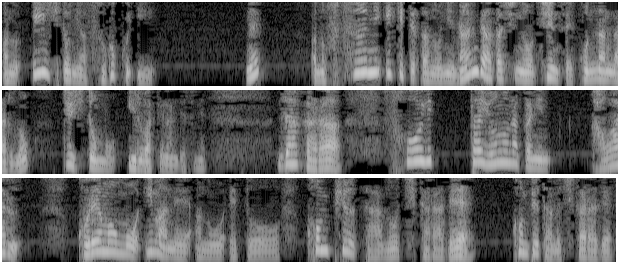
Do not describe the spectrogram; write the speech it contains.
あの、いい人にはすごくいい。ね。あの、普通に生きてたのになんで私の人生こんなになるの？っていう人もいるわけなんですね。だから、そういった世の中に変わる。これももう今ね、あの、えっと、コンピューターの力で、コンピューターの力で、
